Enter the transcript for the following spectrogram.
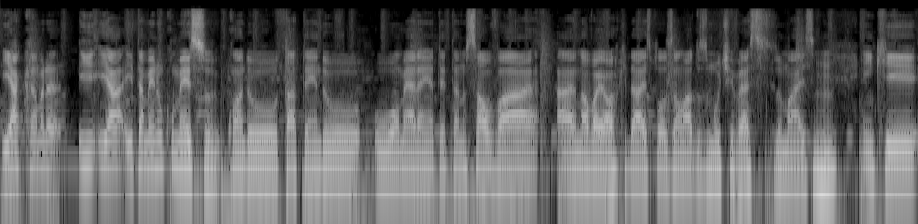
e a câmera. E, e, a- e também no começo, quando tá tendo o Homem-Aranha tentando salvar a Nova York da explosão lá dos multiversos e tudo mais. Em que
